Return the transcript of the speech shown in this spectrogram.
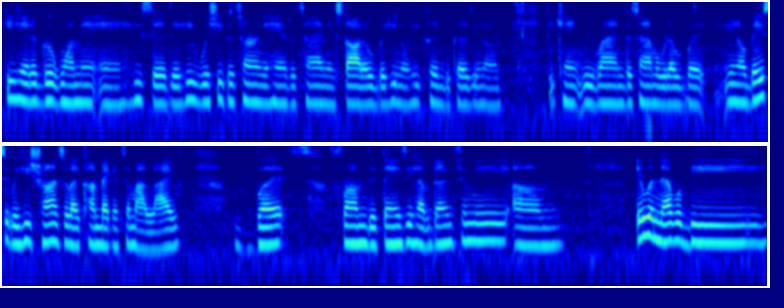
he had a good woman and he said that he wished he could turn the hands of time and start over, but he know he couldn't because, you know, he can't rewind the time or whatever. But, you know, basically he's trying to like come back into my life. But from the things he have done to me, um, it would never be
